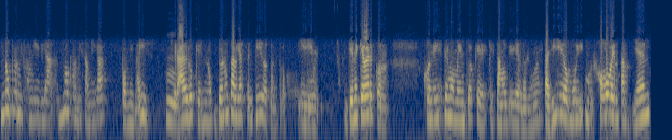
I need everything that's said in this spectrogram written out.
no por mi familia, no por mis amigas, por mi país, mm. era algo que yo nunca había sentido tampoco. Y tiene que ver con, con este momento que, estamos viviendo, un estallido muy, muy joven también,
